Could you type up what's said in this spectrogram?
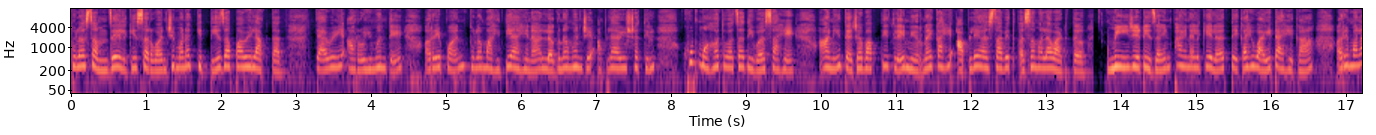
तुला समजेल की सर्वांची मनं किती जपावी लागतात. त्यावेळी आरोही म्हणते अरे पण तुला माहिती आहे ना लग्न म्हणजे आपल्या आयुष्यातील खूप महत्त्वाचा दिवस आहे आणि त्याच्या बाबतीतले निर्णय काही आपले असावेत असं मला वाटतं. मी जे डिझाईन फायनल केलं ते काही वाईट आहे का? अरे मला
